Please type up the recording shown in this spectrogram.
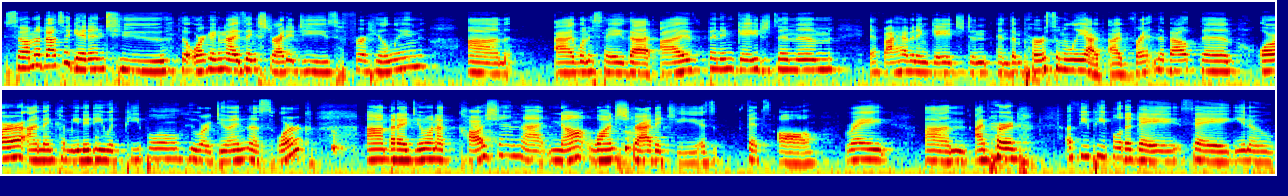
So I'm about to get into the organizing strategies for healing. Um, I want to say that I've been engaged in them. If I haven't engaged in, in them personally, I've, I've, written about them, or I'm in community with people who are doing this work. Um, but I do want to caution that not one strategy is, fits all, right? Um, I've heard a few people today say, you know,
